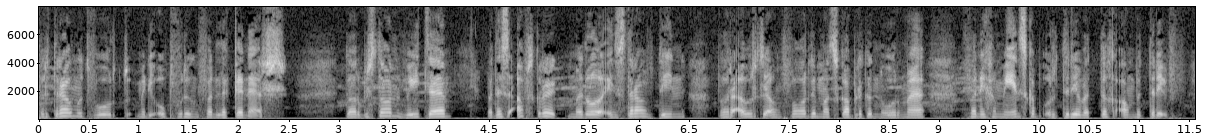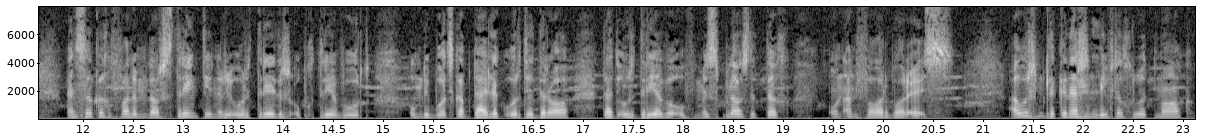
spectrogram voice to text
vertrouw moet word met die opvoeding van hulle kinders. Daar bestaan wete wat as afskrikmiddel en straf dien waar ouders die aanvaarde maatskapelike norme van die gemeenskap oortree wat tig aan betref. In sulke geval moet daar streng tegen die oortreders opgetree word om die boodskap duidelik oor te dra dat oordrewe of misblaaste tig onaanvaarbaar is. Ouders moet die kinders in liefde groot maak,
